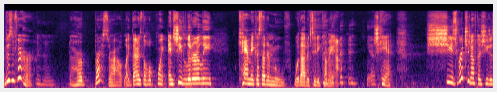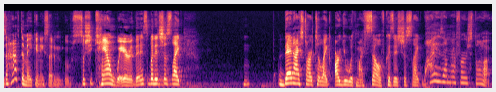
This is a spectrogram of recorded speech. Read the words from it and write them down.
It doesn't fit her. Mm-hmm. Her breasts are out. Like that is the whole point. And she literally can't make a sudden move without a titty coming out. Yeah. She can't. She's rich enough that she doesn't have to make any sudden moves. So she can wear this, but it's just mm-hmm. like then I start to like argue with myself because it's just like, why is that my first thought?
